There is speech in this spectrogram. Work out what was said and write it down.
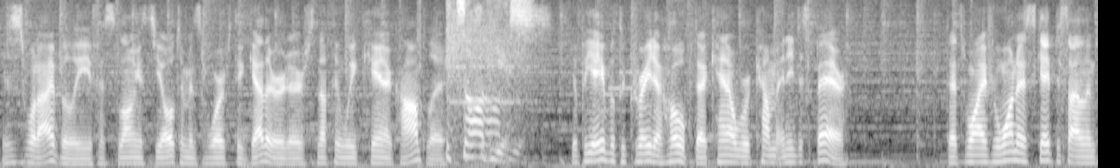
This is what I believe. As long as the Ultimates work together, there's nothing we can't accomplish. It's obvious. You'll be able to create a hope that can overcome any despair. That's why if we want to escape this island,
